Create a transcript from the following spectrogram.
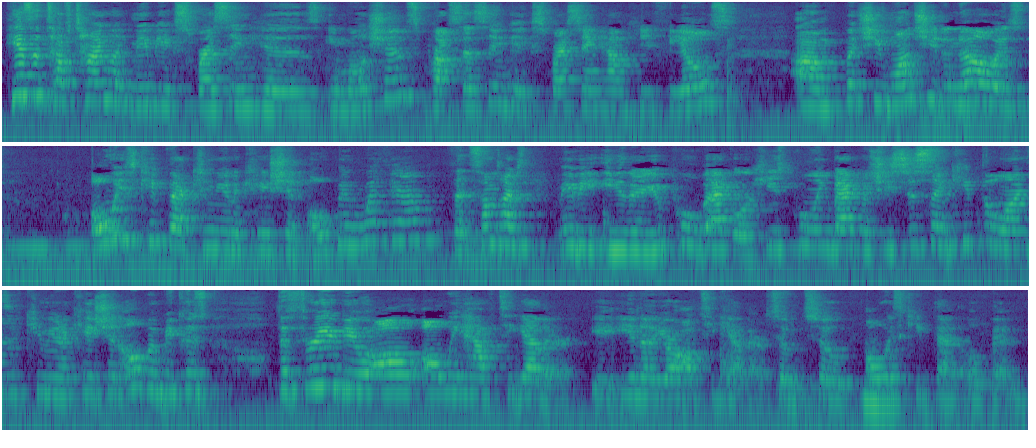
he has a tough time like maybe expressing his emotions, processing, expressing how he feels, um, but she wants you to know is always keep that communication open with him. That sometimes maybe either you pull back or he's pulling back, but she's just saying keep the lines of communication open because the three of you are all all we have together. You, you know, you're all together. So so mm-hmm. always keep that open.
